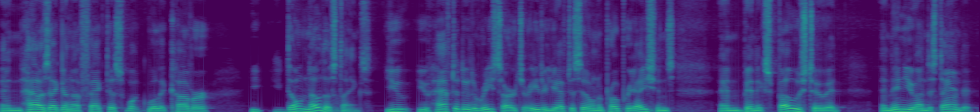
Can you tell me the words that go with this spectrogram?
And how is that going to affect us? What will it cover? you, you don't know those things. You you have to do the research, or either you have to sit on appropriations and been exposed to it, and then you understand it.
